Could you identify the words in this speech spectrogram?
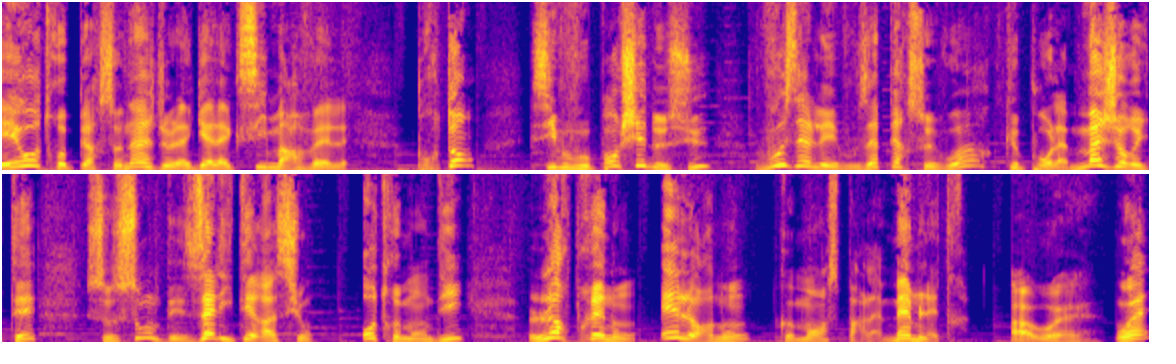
et autres personnages de la galaxie Marvel. Pourtant, si vous vous penchez dessus, vous allez vous apercevoir que pour la majorité, ce sont des allitérations. Autrement dit, leur prénom et leur nom commencent par la même lettre. Ah ouais Ouais.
